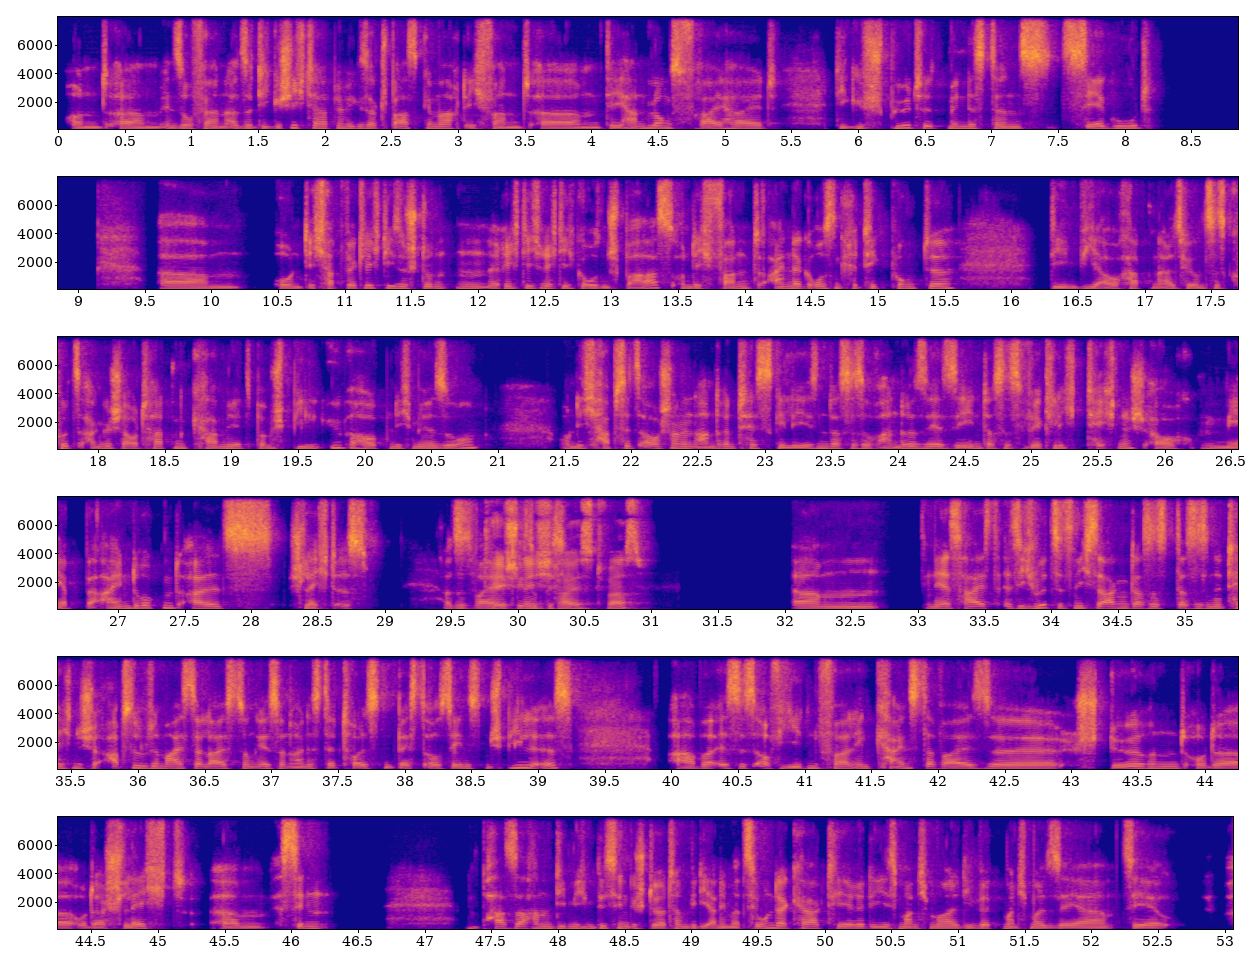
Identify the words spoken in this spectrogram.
Und ähm, insofern, also die Geschichte hat mir, wie gesagt, Spaß gemacht. Ich fand ähm, die Handlungsfreiheit, die gespürte mindestens sehr gut. Ähm, und ich hatte wirklich diese Stunden richtig, richtig großen Spaß. Und ich fand, einer der großen Kritikpunkte, den wir auch hatten, als wir uns das kurz angeschaut hatten, kam mir jetzt beim Spielen überhaupt nicht mehr so. Und ich habe es jetzt auch schon in anderen Tests gelesen, dass es auch andere sehr sehen, dass es wirklich technisch auch mehr beeindruckend als schlecht ist. Also es war Technisch ja so bisschen, heißt was? Ähm, ne, es heißt, also ich würde jetzt nicht sagen, dass es, dass es eine technische absolute Meisterleistung ist und eines der tollsten, bestaussehendsten Spiele ist, aber es ist auf jeden Fall in keinster Weise störend oder, oder schlecht. Ähm, es sind ein paar Sachen, die mich ein bisschen gestört haben, wie die Animation der Charaktere, die ist manchmal, die wirkt manchmal sehr, sehr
